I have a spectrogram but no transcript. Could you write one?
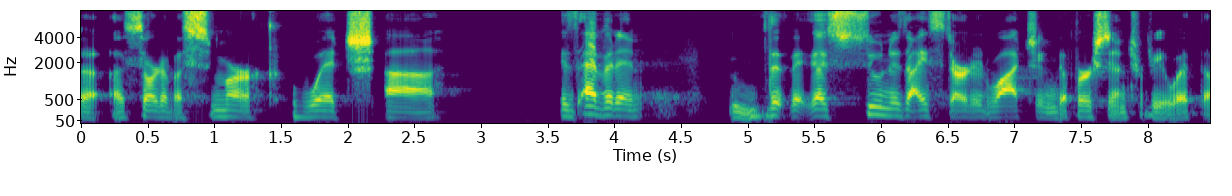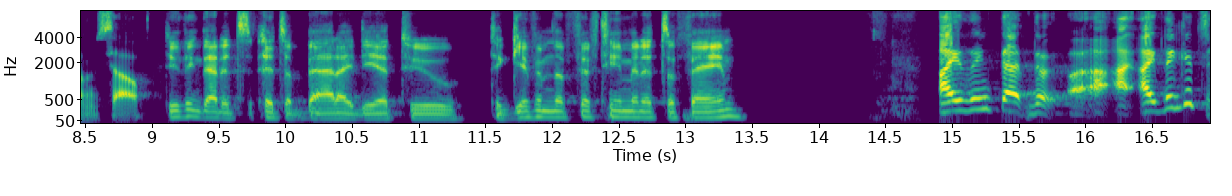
a, a sort of a smirk, which uh, is evident as soon as I started watching the first interview with them. So, do you think that it's it's a bad idea to to give him the 15 minutes of fame? I think that the I, I think it's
